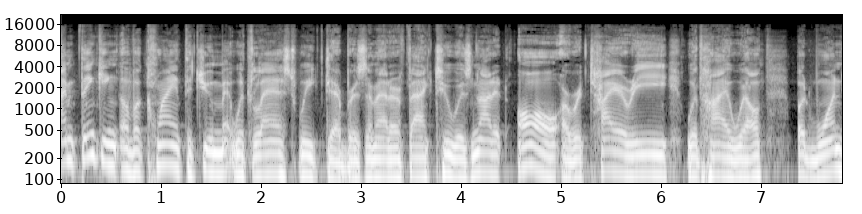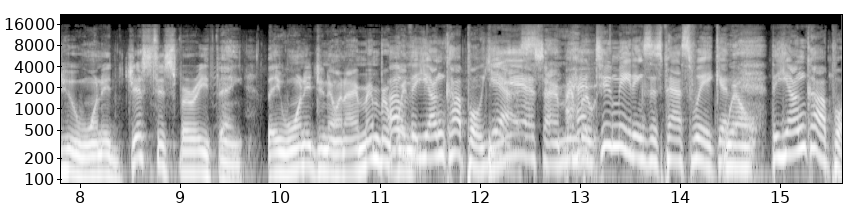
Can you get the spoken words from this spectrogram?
I'm thinking of a client that you met with last week, Deborah, as a matter of fact, who was not at all a retiree with high wealth, but one who wanted just this very thing. They wanted to know. And I remember Oh, when. the young couple. Yes. Yes, I I remember- had two meetings this past week. And Well, the young couple.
